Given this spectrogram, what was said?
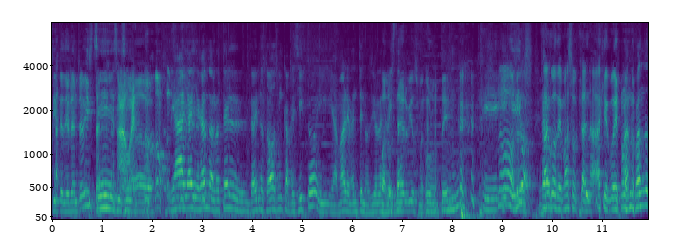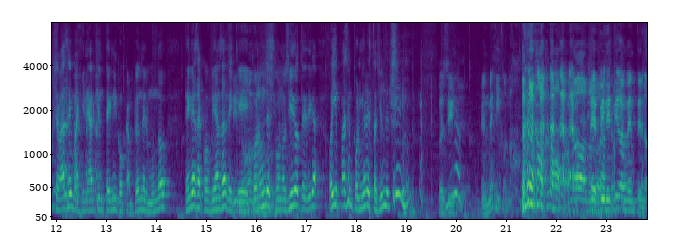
sí te dio una entrevista. Sí, sí, ah, sí. bueno. Ya, ya llegando al hotel, de ahí nos tomamos un cafecito y amablemente nos dio la Para los entrevista. nervios, mejor un té. Y, y- No, y digo, pero- algo de más octanaje, güey. no, ¿Cuándo, no. cuándo te vas a imaginar que un técnico campeón del mundo tenga esa confianza de Sí, que no, con no, un desconocido te diga, oye, pasen por mí a la estación de tren, ¿no? Pues sí, en México no. No, no, Definitivamente no.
